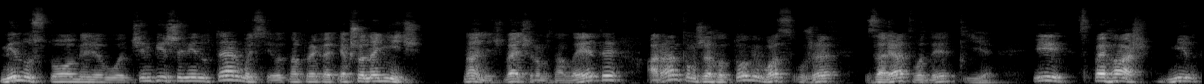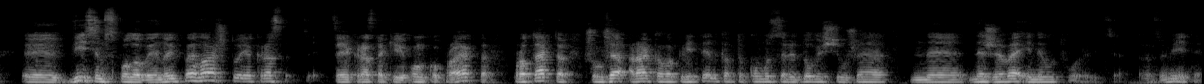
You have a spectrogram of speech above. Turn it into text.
мінус 100 мВ. Чим більше він в термосі, от, наприклад, якщо на ніч, на ніч вечором налити, а ранком вже готовий, у вас вже заряд води є. І з pH мін е, 8,5 pH, то якраз це якраз такий онкопроектор, протектор, що вже ракова клітинка в такому середовищі вже не, не живе і не утворюється. Розумієте?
